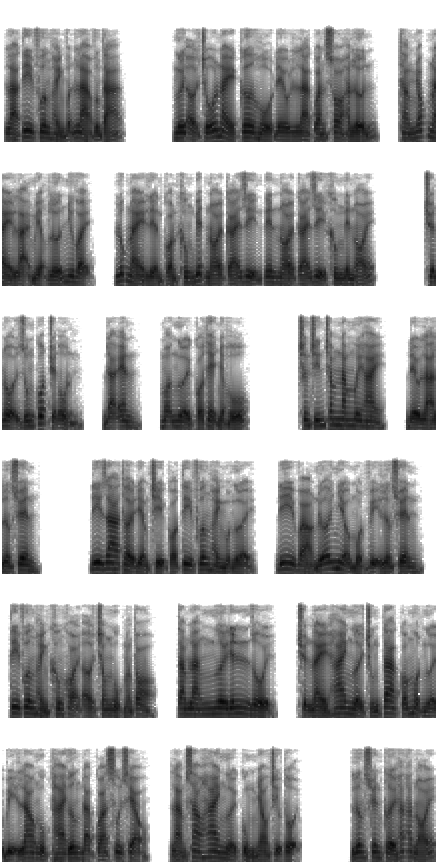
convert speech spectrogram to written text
là ti phương hành vẫn là vương tá. Người ở chỗ này cơ hồ đều là quan so hà lớn, thằng nhóc này lại miệng lớn như vậy, lúc này liền còn không biết nói cái gì nên nói cái gì không nên nói. Chuyện nội dung cốt chuyện ổn, đã en, mọi người có thể nhập hố. Chương chín trăm năm mươi hai, đều là lương xuyên. Đi ra thời điểm chỉ có ti phương hành một người, đi vào nữa nhiều một vị lương xuyên, ti phương hành không khỏi ở trong ngục mắng to, tam lang, ngươi đến rồi, chuyện này hai người chúng ta có một người bị lao ngục thai ương đã quá xui xẻo, làm sao hai người cùng nhau chịu tội? Lương xuyên cười hắt hắt nói,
